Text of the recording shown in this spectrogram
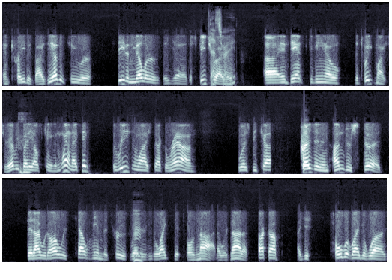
and trade advisor. The other two were Stephen Miller, the uh, the speechwriter, right. uh, and Dan Scavino, the tweetmeister. Everybody mm-hmm. else came and went. I think the reason why I stuck around was because the president understood that I would always tell him the truth, mm-hmm. whether he liked it or not. I was not a suck up. I just told it like it was,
